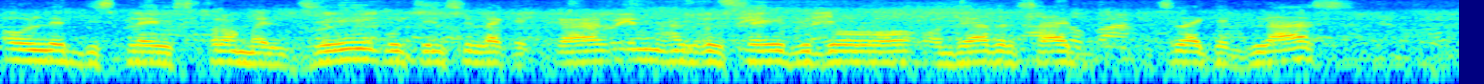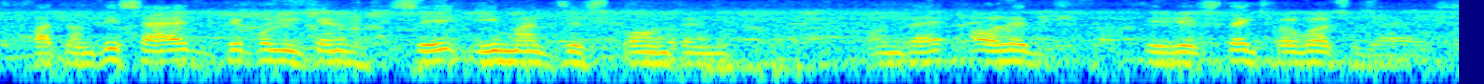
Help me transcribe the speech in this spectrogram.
OLED displays from LG. We can see like a curtain. As we say, if you go on the other side, it's like a glass. But on this side, people you can see images, content on the OLED TVs. Thanks for watching guys.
